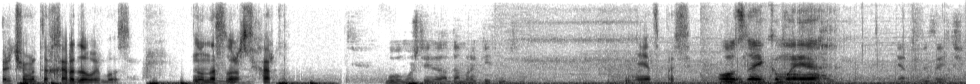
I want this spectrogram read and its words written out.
Причем это хардовый босс. Ну, на сложности хард. Вова, может я отдам ракетницу? Нет, спасибо. О, зайка моя. Я твой зайчик.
